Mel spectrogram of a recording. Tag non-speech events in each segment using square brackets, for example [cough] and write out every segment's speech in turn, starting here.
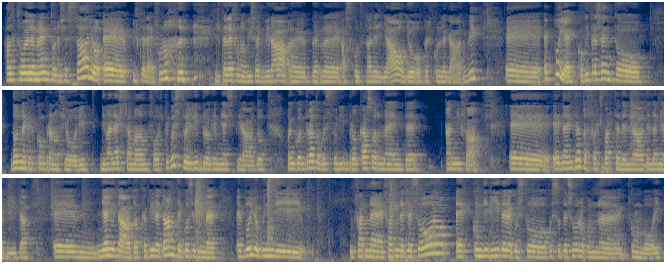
Altro elemento necessario è il telefono. [laughs] Il telefono vi servirà eh, per ascoltare gli audio o per collegarvi. E, e poi ecco, vi presento Donne che comprano fiori di Vanessa Manfort. Questo è il libro che mi ha ispirato. Ho incontrato questo libro casualmente anni fa e, ed è entrato a far parte della, della mia vita. E, mi ha aiutato a capire tante cose di me e voglio quindi farne, farne tesoro e condividere questo, questo tesoro con, eh, con voi.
